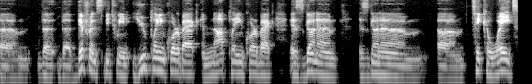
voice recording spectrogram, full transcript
um, the the difference between you playing quarterback and not playing quarterback is gonna is gonna um, um, take a weight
